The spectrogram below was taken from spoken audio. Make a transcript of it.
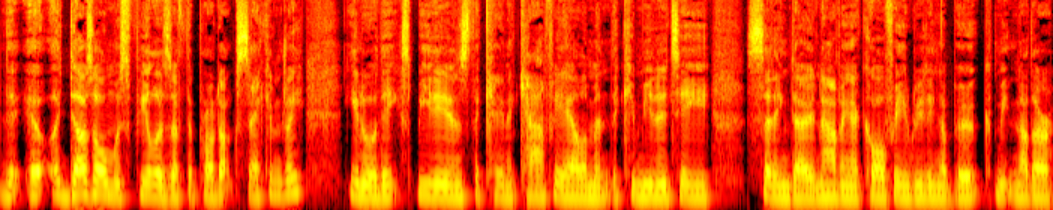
it it does almost feel as if the product's secondary. You know the experience, the kind of cafe element, the community, sitting down, having a coffee, reading a book, meeting other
